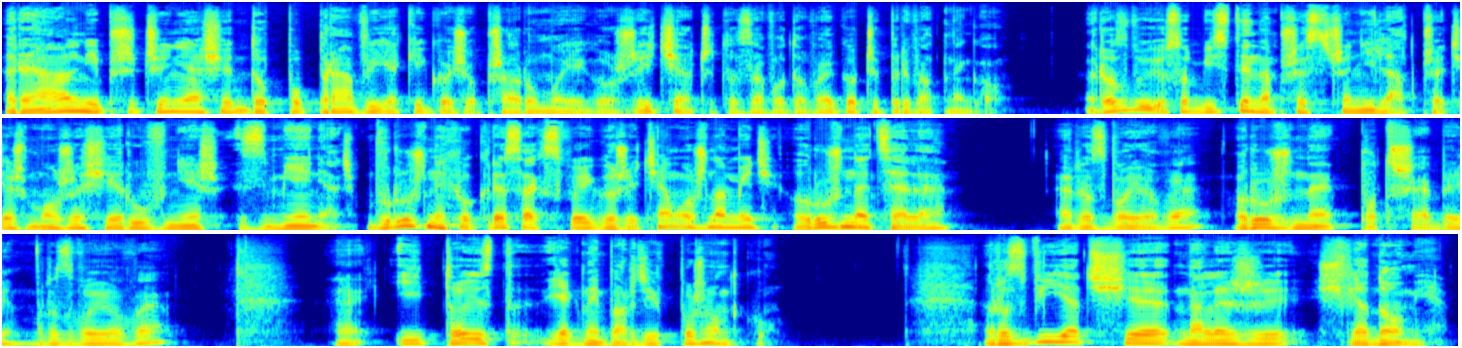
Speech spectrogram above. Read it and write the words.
realnie przyczynia się do poprawy jakiegoś obszaru mojego życia, czy to zawodowego, czy prywatnego. Rozwój osobisty na przestrzeni lat przecież może się również zmieniać. W różnych okresach swojego życia można mieć różne cele rozwojowe, różne potrzeby rozwojowe e, i to jest jak najbardziej w porządku. Rozwijać się należy świadomie.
